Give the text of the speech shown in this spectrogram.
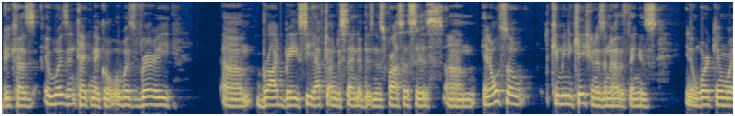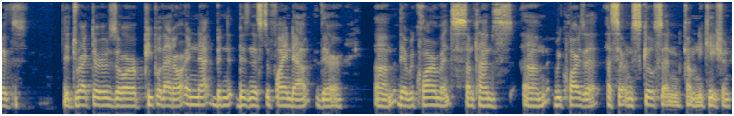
because it wasn't technical. It was very um, broad based. You have to understand the business processes, um, and also communication is another thing. Is you know working with the directors or people that are in that business to find out their um, their requirements. Sometimes um, requires a, a, certain skill set and communication.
